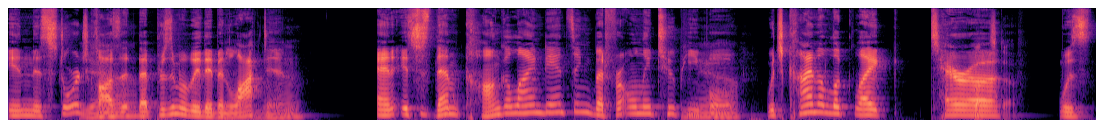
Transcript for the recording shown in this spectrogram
in this storage Yeah. closet that presumably they've been locked Yeah. in. And it's just them conga line dancing, but for only two people, which kind of looked like Tara was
